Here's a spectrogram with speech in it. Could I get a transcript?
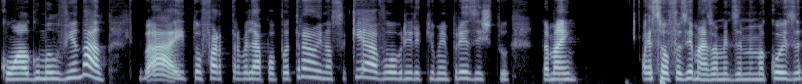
com alguma leviandade. Ah, estou farto de trabalhar para o patrão e não sei o quê, ah, vou abrir aqui uma empresa, isto também é só fazer mais ou menos a mesma coisa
